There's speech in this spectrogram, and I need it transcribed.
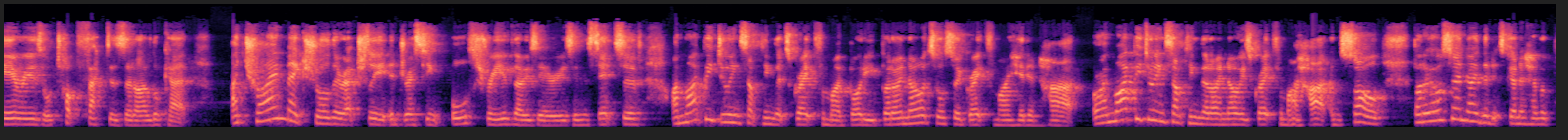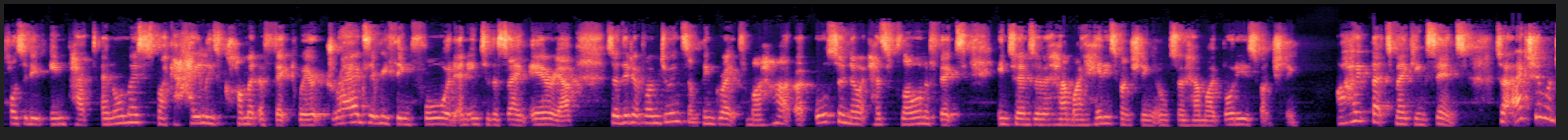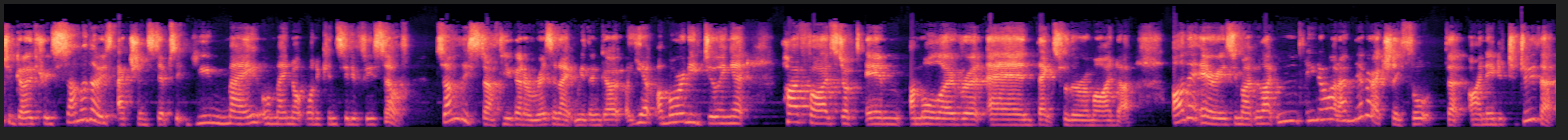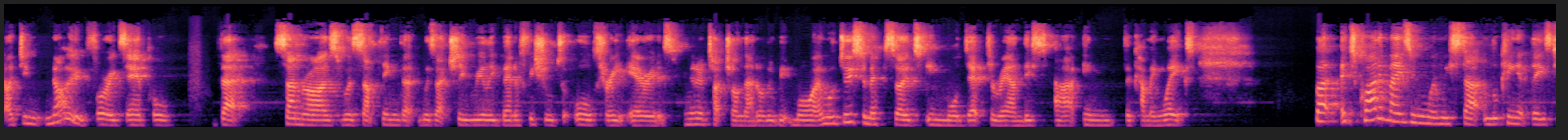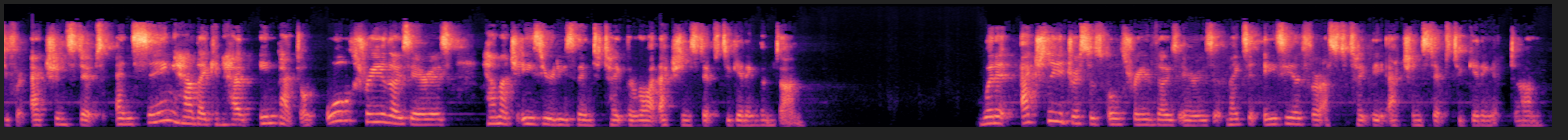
areas or top factors that I look at, I try and make sure they're actually addressing all three of those areas in the sense of I might be doing something that's great for my body, but I know it's also great for my head and heart. Or I might be doing something that I know is great for my heart and soul, but I also know that it's going to have a positive impact and almost like a Halley's Comet effect where it drags everything forward and into the same area. So that if I'm doing something great for my heart, I also know it has flow on effects in terms of how my head is functioning and also how my body is functioning. I hope that's making sense. So, I actually want to go through some of those action steps that you may or may not want to consider for yourself. Some of this stuff you're going to resonate with and go, yep, I'm already doing it. High fives, Dr. M, I'm all over it, and thanks for the reminder. Other areas you might be like, mm, you know what, I've never actually thought that I needed to do that. I didn't know, for example, that sunrise was something that was actually really beneficial to all three areas. I'm going to touch on that a little bit more, and we'll do some episodes in more depth around this uh, in the coming weeks. But it's quite amazing when we start looking at these different action steps and seeing how they can have impact on all three of those areas, how much easier it is then to take the right action steps to getting them done when it actually addresses all three of those areas, it makes it easier for us to take the action steps to getting it done.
